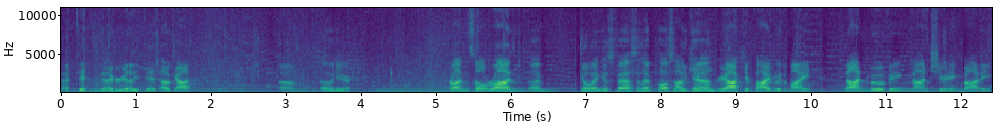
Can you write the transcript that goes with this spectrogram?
I didn't. I really did. Oh god. Um, Oh dear. run, soul, run! I'm going as fast as I possibly I'll keep them can. preoccupied with my non-moving, non-shooting body.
